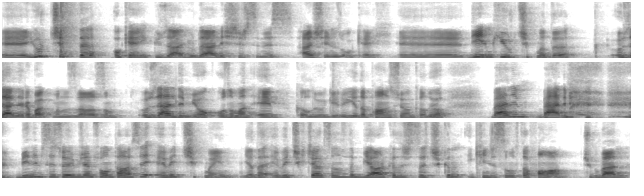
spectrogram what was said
E, yurt çıktı. Okey güzel yurda yerleştirirsiniz. Her şeyiniz okey. E, diyelim ki yurt çıkmadı. Özellere bakmanız lazım. Özel de mi yok? O zaman ev kalıyor geri ya da pansiyon kalıyor. Benim benim benim size söyleyebileceğim son tavsiye eve çıkmayın ya da eve çıkacaksanız da bir arkadaşınızla çıkın ikinci sınıfta falan. Çünkü ben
